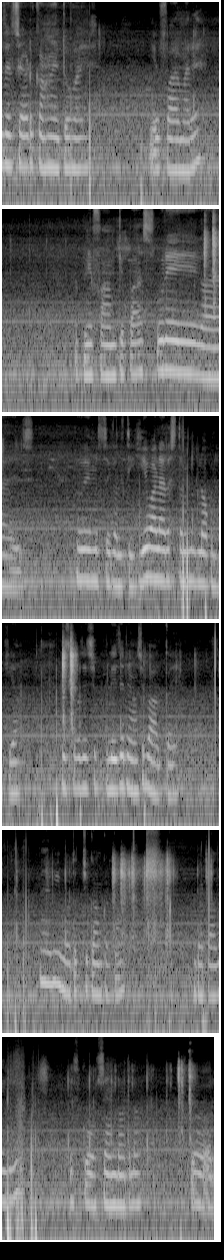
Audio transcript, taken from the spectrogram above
इधर से साइड कहाँ है तो भाई? ये फार्मर है। अपने फार्म के पास। पूरे गाइस पूरे मुझसे गलती। ये वाला रास्ता मैंने ब्लॉक नहीं किया। इसकी वजह से ब्लेजर यहाँ से भाग गए। मैं भी बहुत अच्छे काम करता हूँ। डट आ गई है। इसको सैंड मतलब और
